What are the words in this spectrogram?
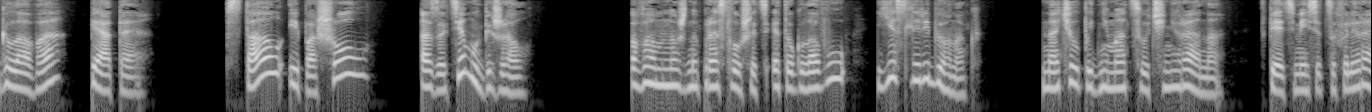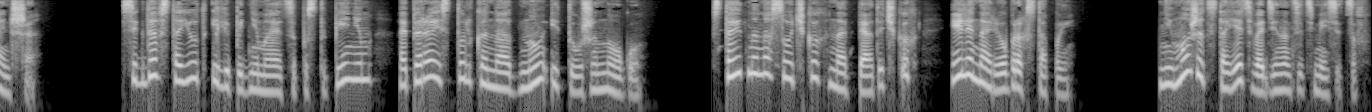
Глава пятая. Встал и пошел, а затем убежал. Вам нужно прослушать эту главу, если ребенок начал подниматься очень рано, в пять месяцев или раньше. Всегда встает или поднимается по ступеням, опираясь только на одну и ту же ногу. Стоит на носочках, на пяточках или на ребрах стопы. Не может стоять в одиннадцать месяцев.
